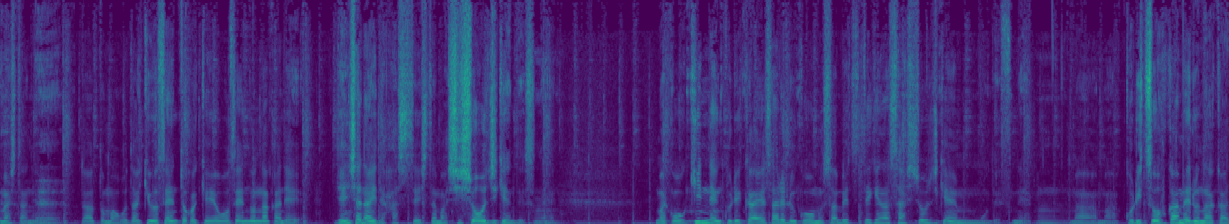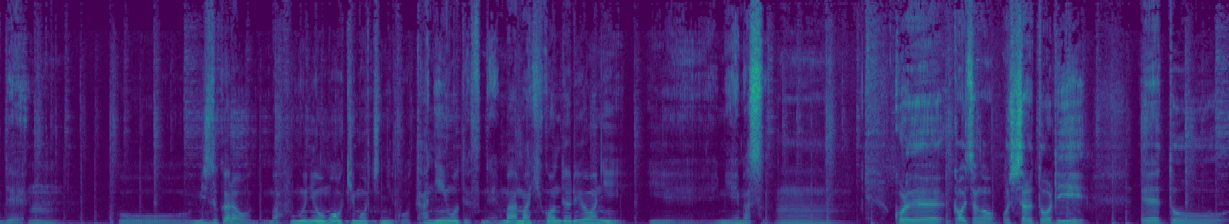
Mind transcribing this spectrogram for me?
ましたね、ええ、あとまあ小田急線とか京王線の中で電車内で発生したまあ死傷事件ですね、うん。まあ、こう近年繰り返されるこう無差別的な殺傷事件もですね、うん、まあ、まあ孤立を深める中で、うん、こう自らをまあ不遇に思う気持ちにこう他人をですね、まあ、巻き込んでいるように見えます。うん。これ川内さんがおっしゃる通りえーと、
